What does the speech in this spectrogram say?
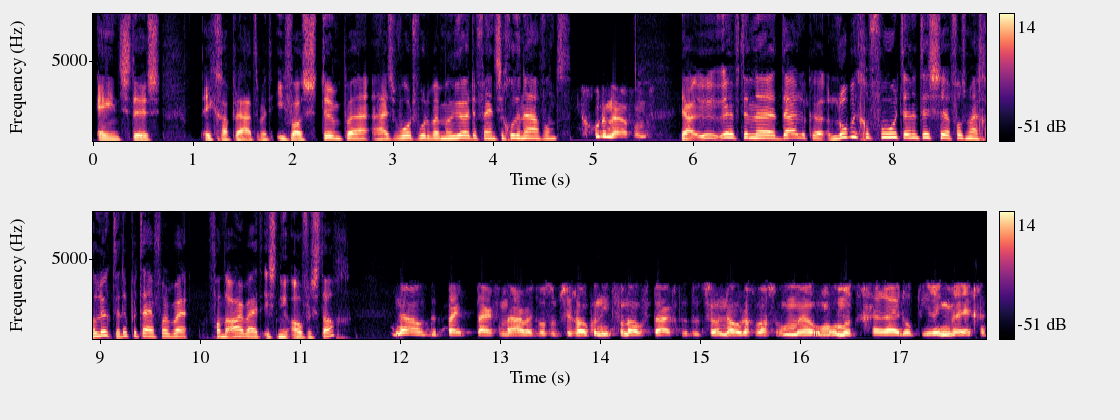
eens dus. Ik ga praten met Ivo Stumpen. Hij is woordvoerder bij Milieudefensie. Goedenavond. Goedenavond. Ja, u, u heeft een eh, duidelijke lobby gevoerd en het is eh, volgens mij gelukt. hè? De Partij van de Arbeid is nu overstag. Nou, de Partij van de Arbeid was op zich ook al niet van overtuigd dat het zo nodig was om, eh, om 100 te gaan rijden op die ringwegen.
